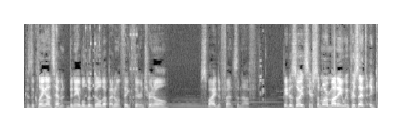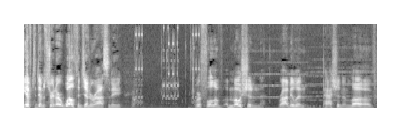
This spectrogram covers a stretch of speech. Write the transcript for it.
Because the Klingons haven't been able to build up, I don't think, their internal spy defense enough. Betazoids, here's some more money. We present a gift to demonstrate our wealth and generosity. We're full of emotion, Romulan passion, and love.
